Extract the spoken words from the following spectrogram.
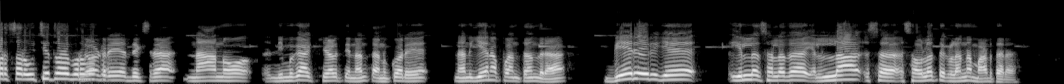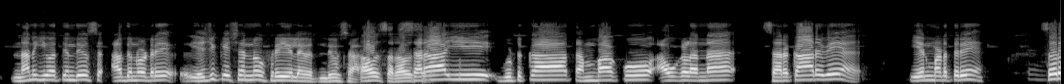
ಬರ್ತಾರ ಉಚಿತವಾಗಿ ಬರ್ಬೇಕು? ನೋಡ್ರಿ ಅಧ್ಯಕ್ಷರ ನಾನು ನಿಮ್ಗ ಕೇಳ್ತೀನಿ ಅಂತ ಅನ್ಕೋರಿ. ನನ್ಗೇನಪ್ಪಾ ಅಂತಂದ್ರ ಬೇರೆಯವರಿಗೆ ಇಲ್ಲ ಸಲದ ಎಲ್ಲಾ ಸವಲತ್ತುಗಳನ್ನ ಮಾಡ್ತಾರ. ನನಗೆ ಇವತ್ತಿನ ದಿವಸ ಅದು ನೋಡ್ರಿ ಎಜುಕೇಶನ್ ಫ್ರೀ ಇಲ್ಲ ಇವತ್ತಿನ ದಿವಸ. ಸರ್. ಸರಾಯಿ ಗುಟ್ಕಾ ತಂಬಾಕು ಅವುಗಳನ್ನ ಸರ್ಕಾರವೇ ಏನ್ ಮಾಡ್ತೀರಿ? ಸರ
